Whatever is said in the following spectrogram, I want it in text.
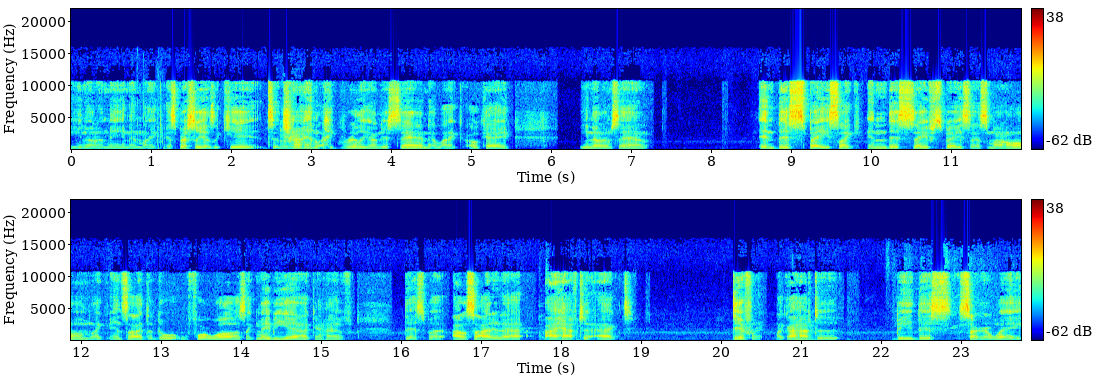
You know what I mean? And like, especially as a kid, to try and like really understand that, like, okay, you know what I'm saying? In this space, like in this safe space that's my home, like inside the door four walls, like maybe yeah I can have this, but outside of that, I have to act different. Like I have mm. to be this certain way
